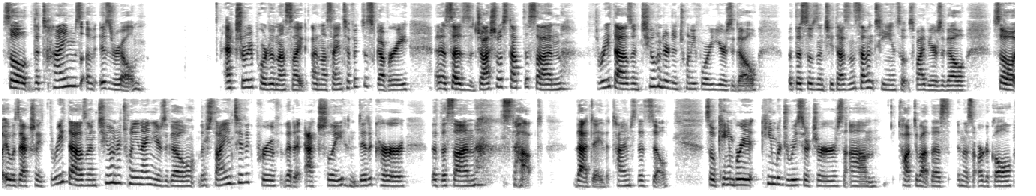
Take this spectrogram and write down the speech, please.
So the times of Israel actually reported on a, on a scientific discovery, and it says Joshua stopped the sun 3,224 years ago. But this was in 2017, so it's five years ago. So it was actually 3,229 years ago. There's scientific proof that it actually did occur, that the sun stopped that day. The time stood still. So Cambridge Cambridge researchers um, talked about this in this article,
